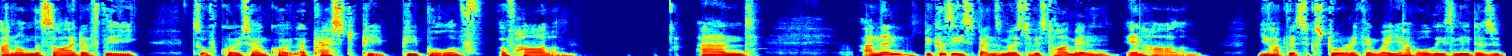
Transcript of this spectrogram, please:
and on the side of the sort of quote unquote oppressed pe- people of, of Harlem. And, and then because he spends most of his time in, in Harlem, you have this extraordinary thing where you have all these leaders who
